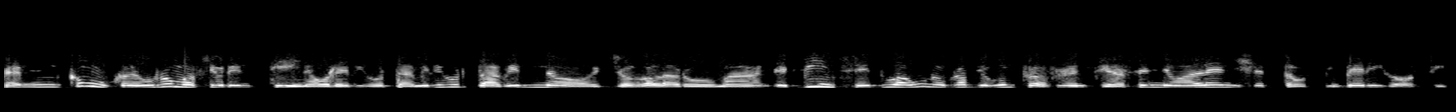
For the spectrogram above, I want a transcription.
Eh, comunque un Roma-Fiorentina, vorrei ricordare, mi ricordavo il 9 giocò alla Roma e vinse 2-1 proprio contro la Fiorentina, segnò Alenic e Totti, bei ricordi.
